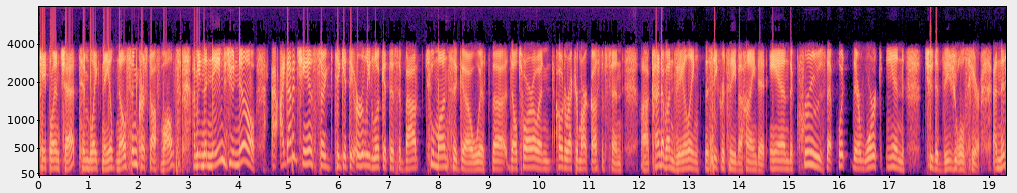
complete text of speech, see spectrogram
Cate Blanchett, Tim Blake Nelson, Christoph Waltz. I mean, the names you know. I, got a chance to to get the early look at this about two months ago with uh, Del Toro and co-director Mark Gustafson, uh, kind of unveiling the secrecy behind it and the crews that put their work in to the visuals here. And this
